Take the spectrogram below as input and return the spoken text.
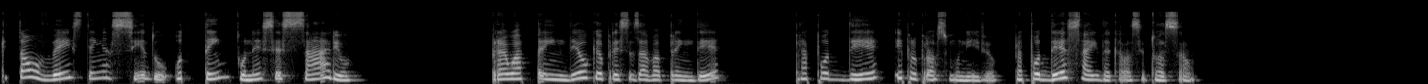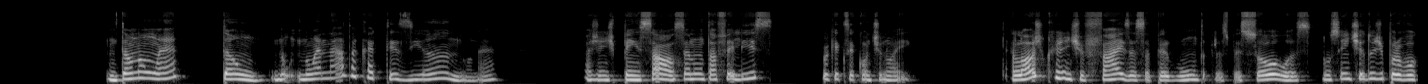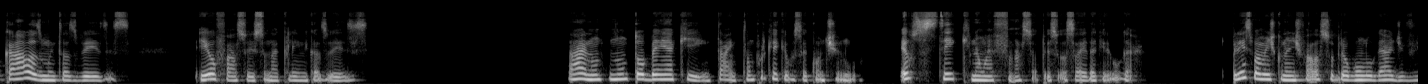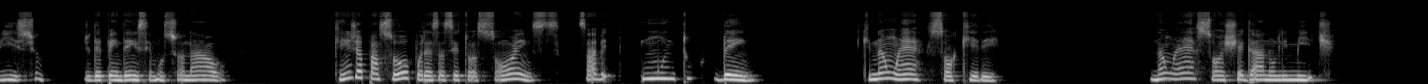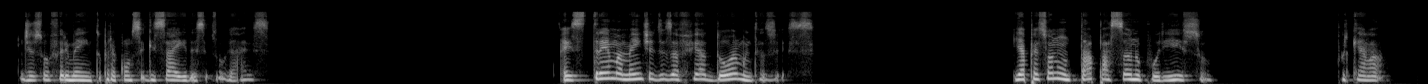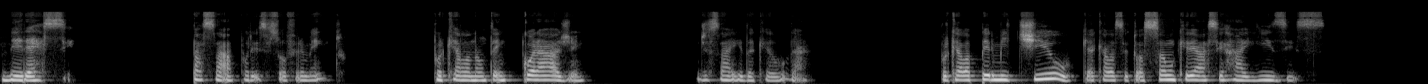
que talvez tenha sido o tempo necessário para eu aprender o que eu precisava aprender para poder ir para o próximo nível, para poder sair daquela situação. Então, não é tão, não, não é nada cartesiano, né? A gente pensar, ó, você não está feliz, por que que você continua aí? É lógico que a gente faz essa pergunta para as pessoas no sentido de provocá-las muitas vezes. Eu faço isso na clínica às vezes. Ah, não, não tô bem aqui. Tá, então por que que você continua? Eu sei que não é fácil a pessoa sair daquele lugar. Principalmente quando a gente fala sobre algum lugar de vício, de dependência emocional. Quem já passou por essas situações sabe muito bem que não é só querer. Não é só chegar no limite de sofrimento para conseguir sair desses lugares. É extremamente desafiador muitas vezes. E a pessoa não está passando por isso porque ela merece. passar por esse sofrimento, porque ela não tem coragem de sair daquele lugar. Porque ela permitiu que aquela situação criasse raízes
